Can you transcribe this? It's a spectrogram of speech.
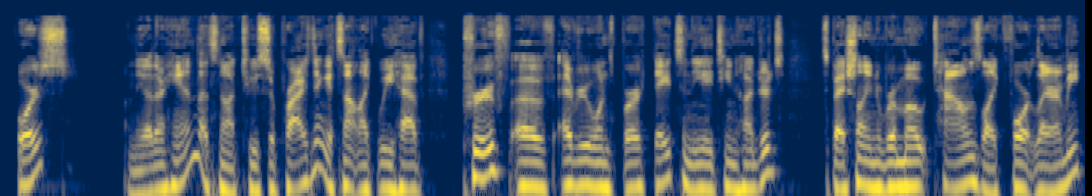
Of course, on the other hand, that's not too surprising. It's not like we have proof of everyone's birth dates in the 1800s, especially in remote towns like Fort Laramie.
